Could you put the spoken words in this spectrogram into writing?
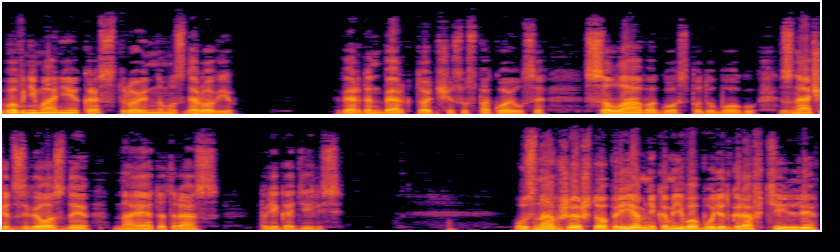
во внимание к расстроенному здоровью? Верденберг тотчас успокоился. Слава Господу Богу! Значит, звезды на этот раз пригодились. Узнав же, что преемником его будет граф Тилли,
